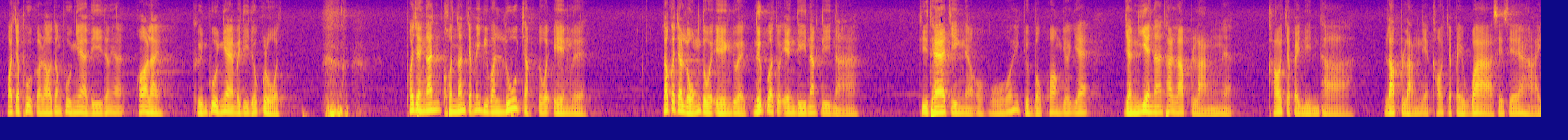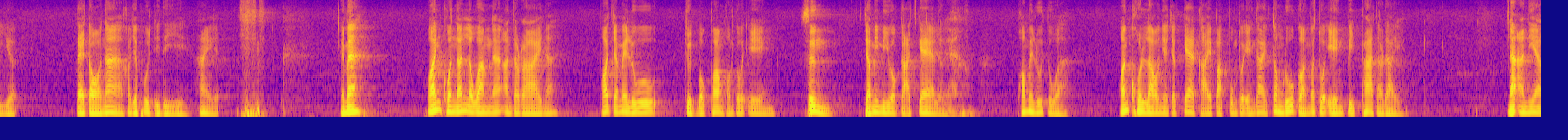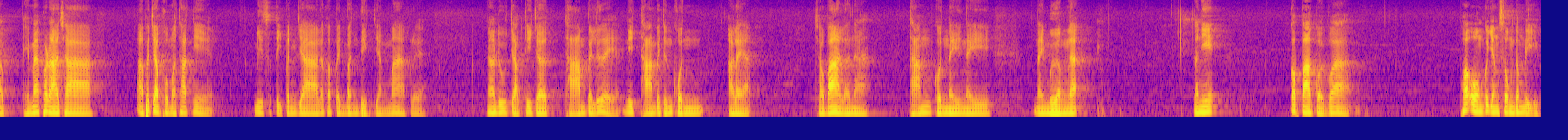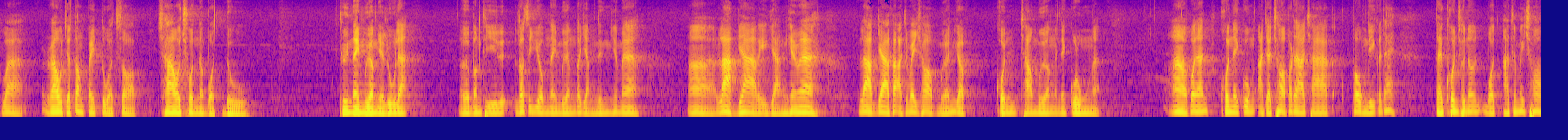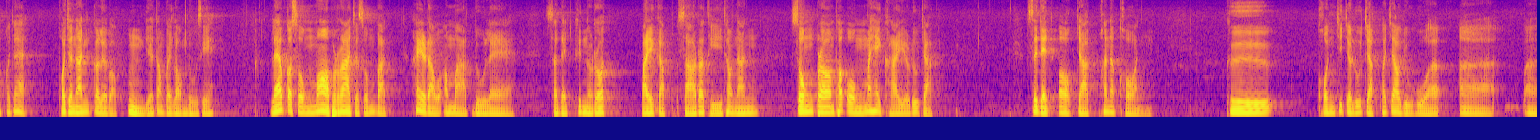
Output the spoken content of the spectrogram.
เพราะจะพูดกับเราต้องพูดแง่ดีทั้งนี้เพราะอะไรขืนพูดแง่ไม่ดีเดี๋ยวโกรธ เพราะอย่างนั้นคนนั้นจะไม่มีวันรู้จักตัวเองเลย แล้วก็จะหลงตัวเองด้วย นึกว่าตัวเองดีนักดีหนา ที่แท้จริงเนี่ยโอ้โหจุดบกพร่องเยอะแยะ อย่างเงี้ยนะถ้ารับหลังเนี่ยเขาจะไปนินทา รับหลังเนี่ยเขาจะไปว่าเสียหายเยอะ แต่ต่อหน้าเขาจะพูดดี ๆ ให้ เห็นไหมเพราะฉะนั้นคนนั้นระวังนะ อันตรายนะ เพราะจะไม่รู้จุดบกพร่องของตัวเอง ซึ่งจะไม่มีโอกาสแก้เลย เพราะไม่รู้ตัว เพราะฉะนั้นคนเราเนี่ยจะแก้ไขปรับปรุงตัวเองได้ ต้องรู้ก่อนว่าตัวเองผิดพลาดอะไรนะอันเนี้ยเห็นไหมพระราชาพระเจ้าพมทัตนี่ มีสติปัญญาแล้วก็เป็นบัณฑิตอย่างมากเลยนะรู้จักที่จะถามไปเรื่อย นี่ถามไปถึงคนอะไรอะชาวบ้านแล้วนะ ถามคนในในในเมืองแล้วตอนนี้ก็ปรากฏว่า พระองค์ก็ยังทรงดำริอีกว่า เราจะต้องไปตรวจสอบชาวชนบทดู คือในเมืองเนี่ยรู้แล้วเออบางทีรสนิยมในเมืองก็อย่างหนึ่งใช่ไหม ลากยากอีกอย่างใช่ไหมลากยากเขาอาจจะไม่ชอบเหมือนกับคนชาวเมืองในกรุงอะเพราะฉะนั้นคนในกรุงอาจจะชอบพระราชาพระองค์นี้ก็ได้ แต่คนชนบทอาจจะไม่ชอบก็ได้ เพราะฉะนั้นก็เลยบอกอืมเดี๋ยวต้องไปลองดูซิแล้วก็ทรงมอบราชสมบัติให้เราอมาตดูแล เสด็จขึ้นรถไปกับสารถีเท่านั้น ทรงปลอมพระองค์ไม่ให้ใครรู้จัก เสด็จออกจากพระนคร คือคนที่จะรู้จักพระเจ้าอยู่หัว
